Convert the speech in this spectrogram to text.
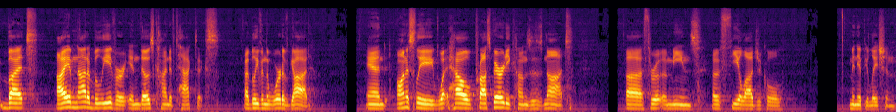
But I am not a believer in those kind of tactics. I believe in the Word of God. And honestly, what, how prosperity comes is not uh, through a means of theological manipulation.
